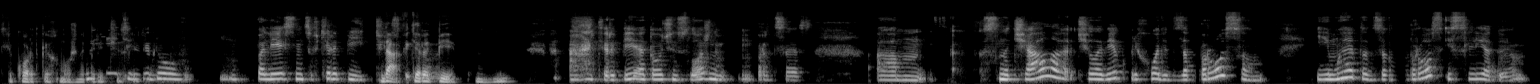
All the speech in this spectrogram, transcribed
если коротко их можно перечислить? в виду по лестнице в терапии? Да, в терапии. Угу. А, терапия – это очень сложный процесс. Сначала человек приходит с запросом, и мы этот запрос исследуем.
